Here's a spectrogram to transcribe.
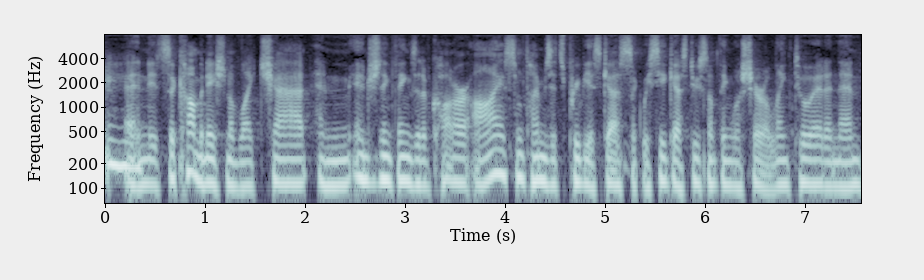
and it's a combination of like chat and interesting things that have caught our eye. Sometimes it's previous guests. Like we see guests do something, we'll share a link to it, and then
